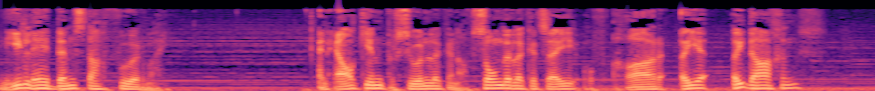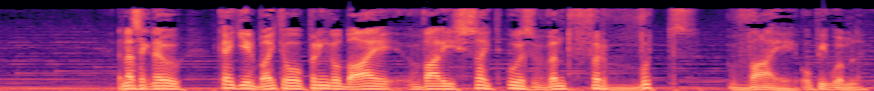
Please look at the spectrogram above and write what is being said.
En hier lê Dinsdag voor my. En elkeen persoonlik en afsonderlik het sy of haar eie uitdagings. En as ek nou kyk hier buite op Pringle Bay waar die suidooswind verwoed waai op die oomblik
